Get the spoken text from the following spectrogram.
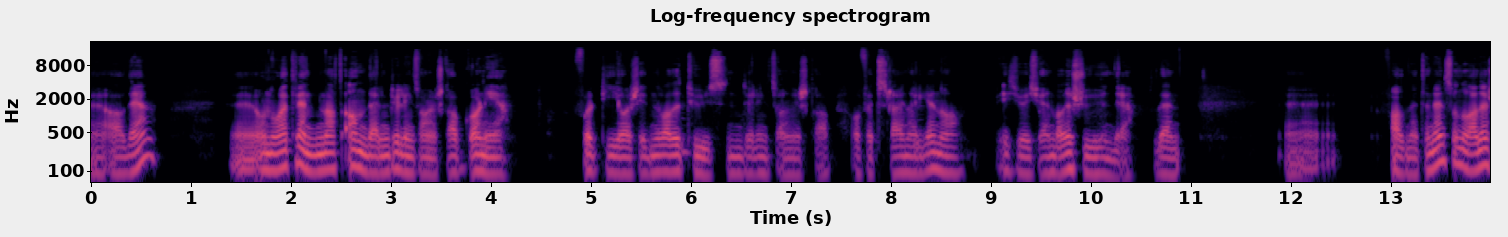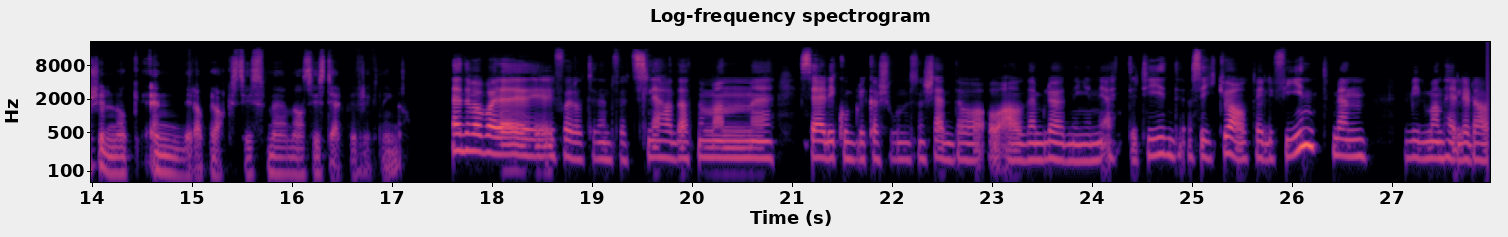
eh, av det. Eh, og nå er trenden at andelen tvillingsvangerskap går ned. For ti år siden var det 1000 tvillingsvangerskap og fødsler i Norge. Nå i 2021 var det 700. Så det er en eh, fallende tendens. Og noe av det skylder nok endra praksis med, med, assistert befruktning. Da. Nei, det var bare i forhold til den fødselen jeg hadde, at når man eh, ser de komplikasjonene som skjedde, og, og all den blødningen i ettertid Så gikk jo alt veldig fint, men vil man heller da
